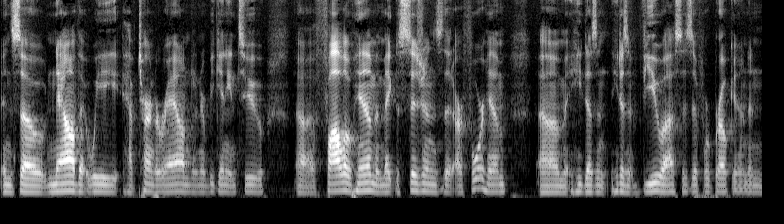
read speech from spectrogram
And so now that we have turned around and are beginning to uh, follow Him and make decisions that are for Him, um, He doesn't He doesn't view us as if we're broken and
